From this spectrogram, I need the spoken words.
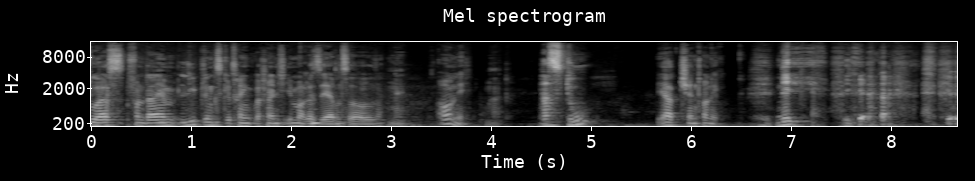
du hast von deinem Lieblingsgetränk wahrscheinlich immer Reserven zu Hause. Nee. Auch nicht. Hast du? Ja, Gin Tonic. Nee. Ja. ja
